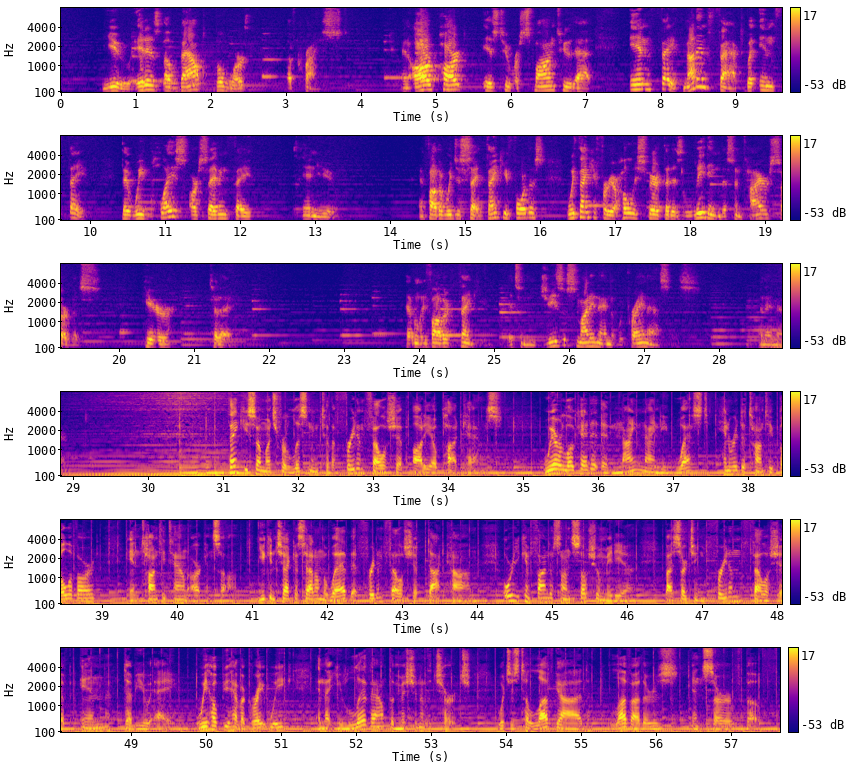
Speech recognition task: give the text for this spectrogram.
you. It is about the work of Christ. And our part is to respond to that in faith, not in fact, but in faith, that we place our saving faith in you. And Father, we just say thank you for this. We thank you for your Holy Spirit that is leading this entire service here today. Heavenly Father, thank you. It's in Jesus' mighty name that we pray and ask this. And amen. Thank you so much for listening to the Freedom Fellowship audio podcast. We are located at 990 West Henry de Tonti Boulevard in Tontitown, Arkansas. You can check us out on the web at freedomfellowship.com or you can find us on social media by searching Freedom Fellowship NWA. We hope you have a great week and that you live out the mission of the church, which is to love God, love others, and serve both.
